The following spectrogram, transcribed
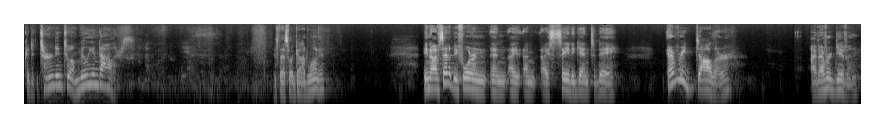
could have turned into a million dollars if that's what God wanted. You know, I've said it before and, and I, I'm, I say it again today. Every dollar I've ever given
